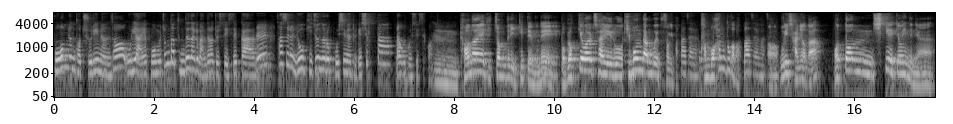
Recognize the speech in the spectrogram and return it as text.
보험료는 더 줄이면서 우리 아이의 보험을 좀 더 든든하게 만들어줄 수 있을까를 사실은 이 기준으로 보시면 되게 쉽다라고 볼 수 있을 것 같아요. 음, 변화의 기점들이 있기 때문에 뭐 몇 개월 차이로 기본 담보의 구성이 바뀌어 맞아요. 담보 한도가 바뀌어 맞아요. 맞아요. 어, 우리 자녀가 어떤 시기에 껴있느냐,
